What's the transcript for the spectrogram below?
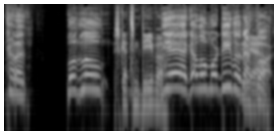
kind of little, little, He's got some diva. yeah, got a little more diva than I thought.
